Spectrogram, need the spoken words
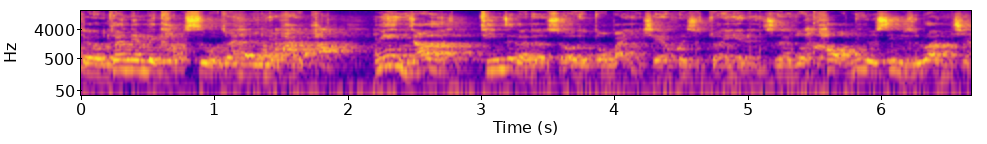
对，我突然间被考试，我突然间有点害怕，因为你知道听这个的时候，多半有些会是专业人士，他说靠，那个心理是乱讲，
